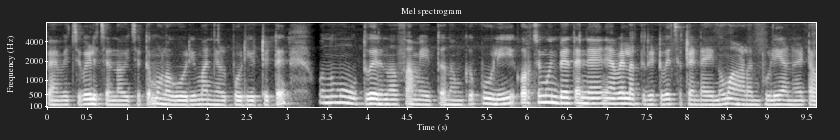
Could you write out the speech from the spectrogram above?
പാൻ വെച്ച് വെളിച്ചെണ്ണ ഒഴിച്ചിട്ട് മുളക് പൊടി മഞ്ഞൾപ്പൊടി ഇട്ടിട്ട് ഒന്ന് മൂത്ത് വരുന്ന സമയത്ത് നമുക്ക് പുളി കുറച്ച് മുൻപേ തന്നെ ഞാൻ വെള്ളത്തിലിട്ട് വെച്ചിട്ടുണ്ടായിരുന്നു വാളൻ പുളിയാണ് കേട്ടോ.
